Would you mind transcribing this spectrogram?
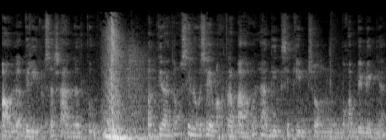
Paolo Abilino sa Channel 2. Pag tinatanong ko sino gusto yung makatrabaho, laging si Kim Cho ang bukang bibig niya.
